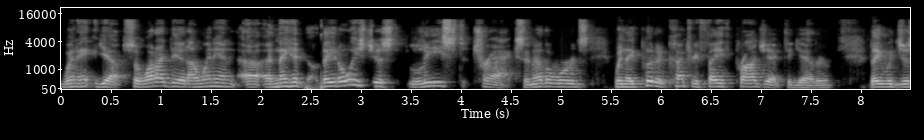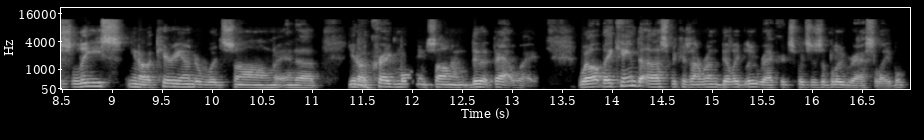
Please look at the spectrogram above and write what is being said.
went in, yeah. So what I did, I went in, uh, and they had they had always just leased tracks. In other words, when they put a country faith project together, they would just lease, you know, a Carrie Underwood song and a you know a Craig Morgan song and do it that way. Well, they came to us because I run Billy Blue Records, which is a bluegrass label,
